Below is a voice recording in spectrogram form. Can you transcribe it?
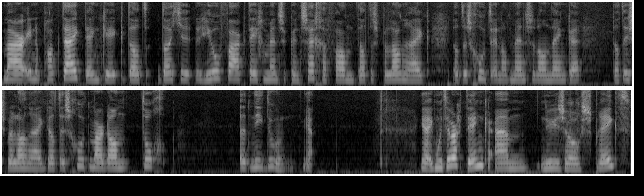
maar in de praktijk denk ik dat, dat je heel vaak tegen mensen kunt zeggen van dat is belangrijk, dat is goed. En dat mensen dan denken dat is belangrijk, dat is goed, maar dan toch het niet doen. Ja, ik moet heel erg denken aan, nu je zo spreekt,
